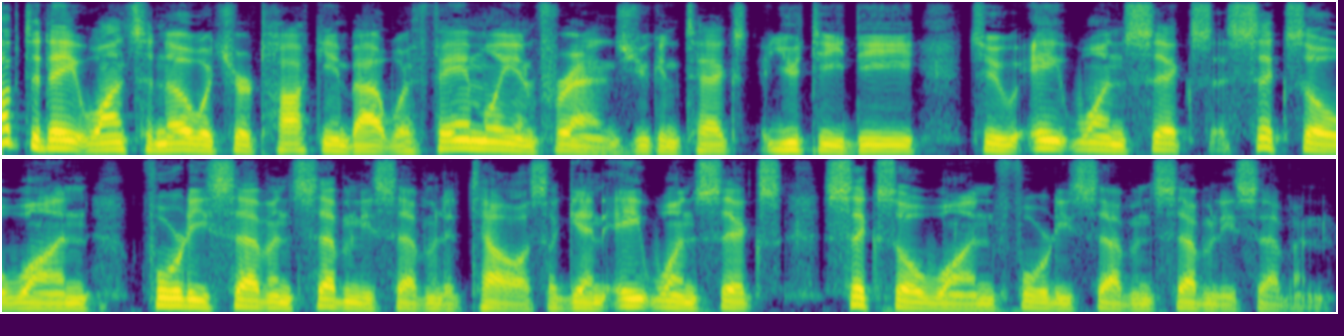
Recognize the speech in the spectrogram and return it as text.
Up to Date wants to know what you're talking about with family and friends. You can text UTD to 816 601 4777 to tell us. Again, 816 601 4777.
